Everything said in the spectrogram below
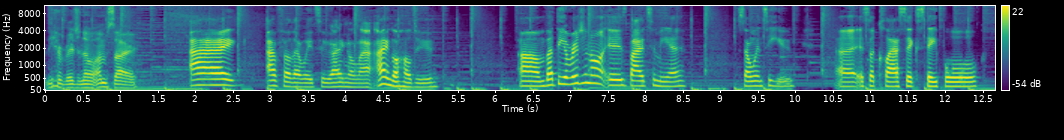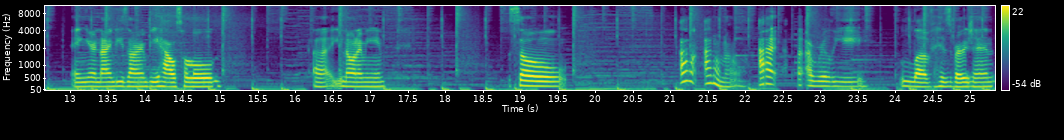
the original. I'm sorry. I I feel that way too. I ain't gonna lie. I ain't gonna hold you. Um, but the original is by Tamia. So into you. Uh, it's a classic staple in your '90s R&B household. Uh, you know what I mean. So I don't, I don't know. I I really love his version.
